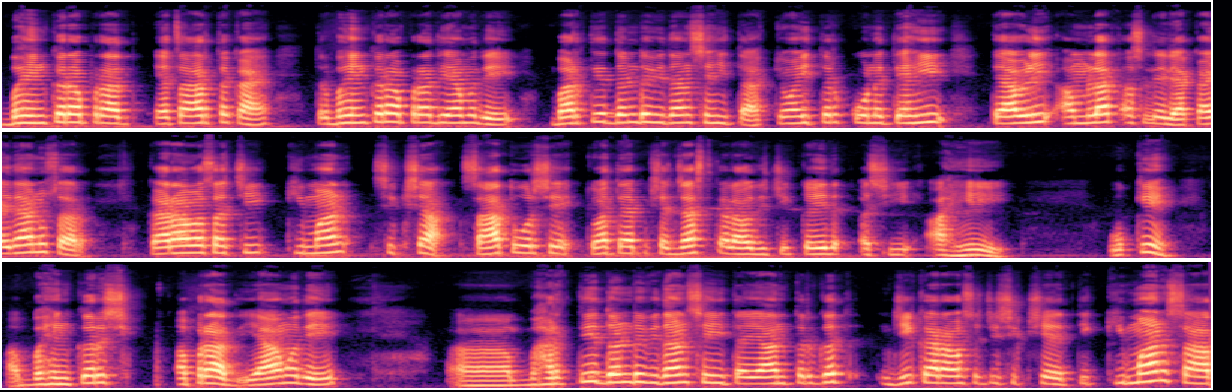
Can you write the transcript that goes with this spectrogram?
भयंकर अपराध याचा अर्थ काय? तर भयंकर अपराध यामध्ये भारतीय दंडविधान संहिता किंवा इतर कोणत्याही त्यावेळी अंमलात असलेल्या कायद्यानुसार कारावासाची किमान शिक्षा सात वर्षे किंवा त्यापेक्षा जास्त कालावधीची कैद अशी आहे. ओके? भयंकर शि- अपराध. यामध्ये भारतीय दंड विधानसंहिता या अंतर्गत जी कारावासाची शिक्षा आहे ती किमान सात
